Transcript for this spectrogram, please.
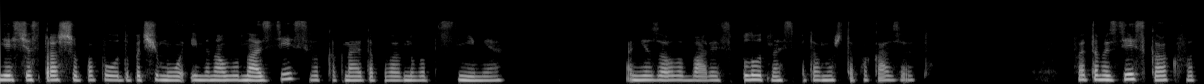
Я сейчас спрашиваю по поводу, почему именно Луна здесь, вот как на это ну вот с ними. Они заулыбались. Плотность, потому что показывает. Поэтому здесь как вот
